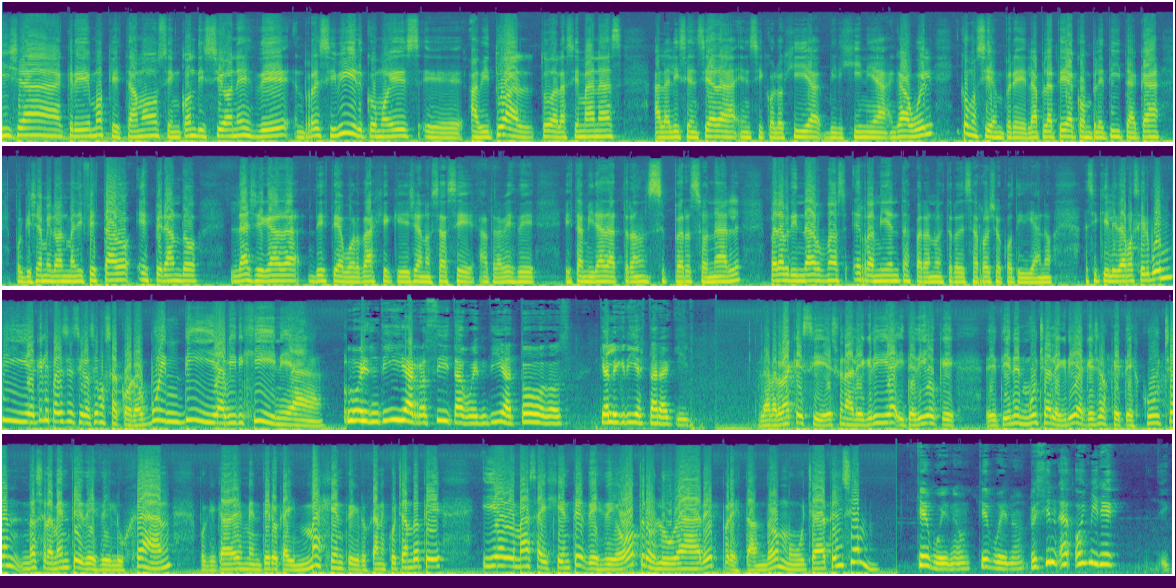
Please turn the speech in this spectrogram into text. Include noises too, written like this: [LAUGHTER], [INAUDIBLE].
Y ya creemos que estamos en condiciones de recibir, como es eh, habitual todas las semanas, a la licenciada en psicología Virginia Gawel. Y como siempre la platea completita acá porque ya me lo han manifestado esperando la llegada de este abordaje que ella nos hace a través de esta mirada transpersonal para brindarnos herramientas para nuestro desarrollo cotidiano. Así que le damos el buen día. ¿Qué les parece si lo hacemos a coro? Buen día, Virginia. Buen día, Rosita. Buen día a todos. Qué alegría estar aquí. La verdad que sí, es una alegría y te digo que eh, tienen mucha alegría aquellos que te escuchan, no solamente desde Luján, porque cada vez me entero que hay más gente de Luján escuchándote, y además hay gente desde otros lugares prestando mucha atención. Qué bueno, qué bueno. Recién, ah, hoy miré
